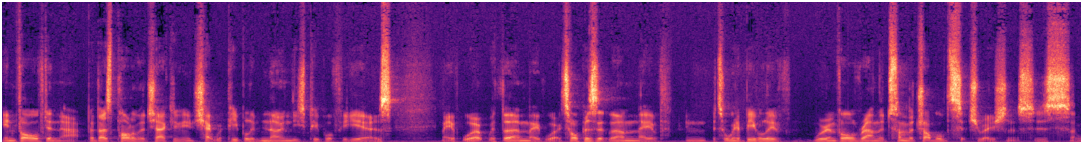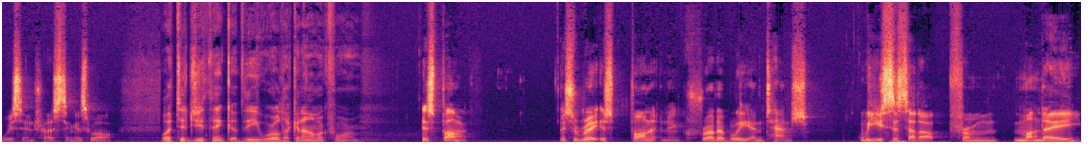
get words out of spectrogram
involved in that. But that's part of the checking. You check with people who've known these people for years, may have worked with them, may have worked opposite them, may have been talking to people who were involved around the, some of the troubled situations is always interesting as well. What did you think of the World Economic Forum? It's fun. It's really it's fun and incredibly intense. We used to set up from Monday,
